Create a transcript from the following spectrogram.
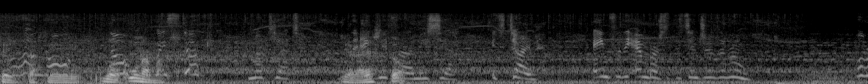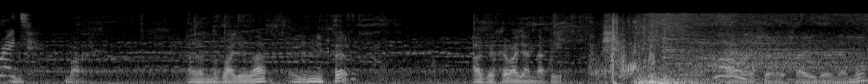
Sí, casi, bueno, una más. Not yet. Y ahora esto, It's time. Aim for the embers at the center of the room. Alright. vale. Ahora nos va a ayudar el Ignifer a que se vayan de aquí. Eso es, ahí tenemos.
